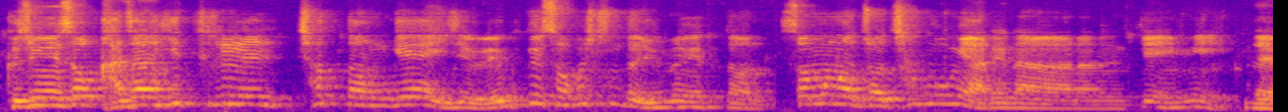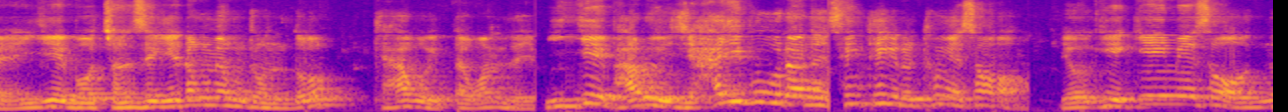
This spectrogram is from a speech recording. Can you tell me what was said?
그 중에서 가장 히트를 쳤던 게 이제 외국에서 훨씬 더 유명했던 서머너저 천공의 아레나라는 게임이 네 이게 뭐 전 세계 1억 명 정도 이렇게 하고 있다고 합니다. 이게 바로 이제 하이브라는 생태계를 통해서 여기에 게임에서 얻는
